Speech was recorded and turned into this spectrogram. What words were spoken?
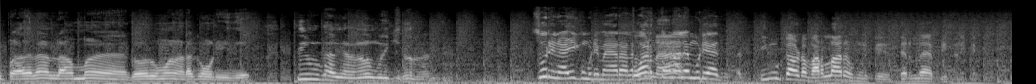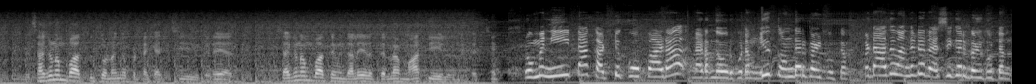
இப்போ அதெல்லாம் இல்லாமல் கௌரவமாக நடக்க முடியுது. திமுக வர்றேன் சூரியன் அழிக்க முடியுமா யாரால? ஒருத்தனாலே முடியாது. திமுகவோட வரலாறு உங்களுக்கு தெரில அப்படின்னு நினைக்கிறேன். சகுனம் பார்த்து தொடங்கப்பட்ட கட்சி கிடையாது. சகுனம் பார்த்தவன் தலையெழுத்தெல்லாம் மாற்றி எழுதின கட்சி. ரொம்ப நீட்டா கட்டுக்கோப்பாடா நடந்த ஒரு கூட்டம். இது தொண்டர்கள் கூட்டம். பட் அது வந்துட்டு ரசிகர்கள் கூட்டம்.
